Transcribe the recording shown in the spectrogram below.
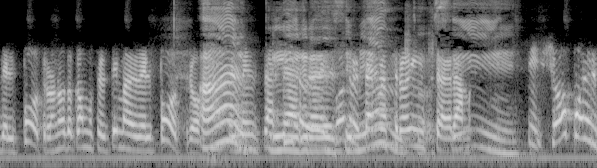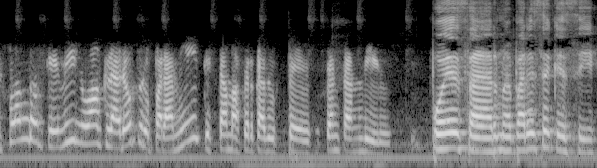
del potro, ¿no? Tocamos el tema de del potro. Ah, el mensajito del potro está en nuestro Instagram. Sí. sí, yo por el fondo que vi no aclaró, pero para mí que está más cerca de ustedes, está en Tandil. Puede ser, me parece que sí.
